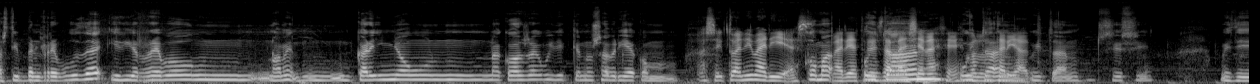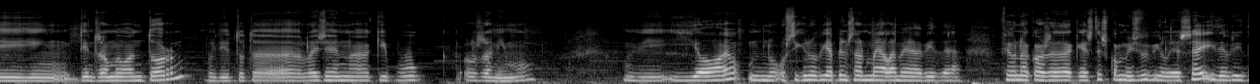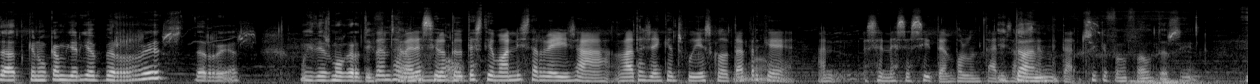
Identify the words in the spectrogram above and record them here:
estic ben rebuda i rebo un, no, un carinyo, una cosa vull dir que no sabria com... O sigui, tu animaries, com a, Maria Teresa, tant, la gent a fer voluntariat. I tant, sí, sí. Vull dir, dins el meu entorn, vull dir, tota la gent a qui puc els animo. Vull dir, i jo, no, o sigui, no havia pensat mai a la meva vida fer una cosa d'aquestes com me jubilessa i de veritat que no canviaria per res de res. Vull dir, és molt gratificant. Doncs a veure si el teu testimoni serveix a l'altra gent que ens pugui escoltar no. perquè se necessiten voluntaris I tant, a les entitats. sí que fan falta, sí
